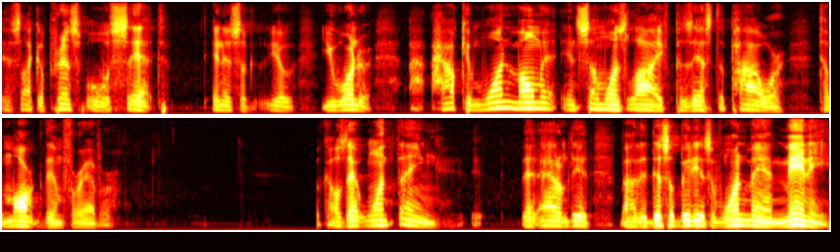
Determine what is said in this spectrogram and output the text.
it's like a principle was set. And it's a, you know, you wonder, how can one moment in someone's life possess the power to mark them forever? Because that one thing that Adam did, by the disobedience of one man, many.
